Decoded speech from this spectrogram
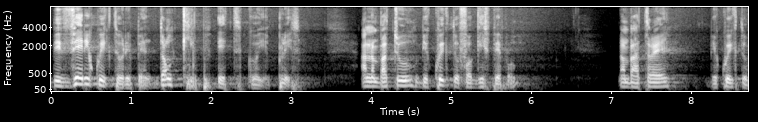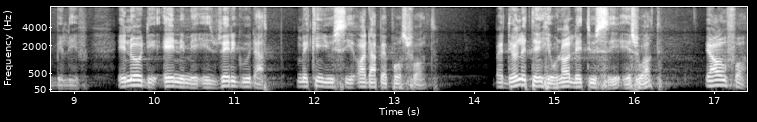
Be very quick to repent. Don't keep it going, please. And number two, be quick to forgive people. Number three, be quick to believe. You know, the enemy is very good at making you see other people's fault. But the only thing he will not let you see is what? Your own fault.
